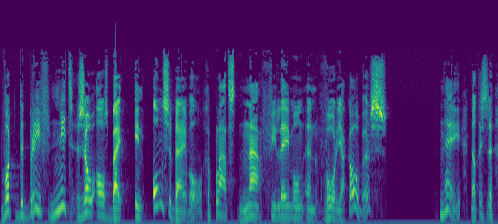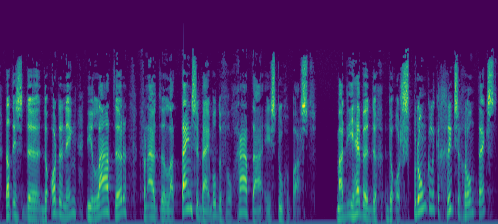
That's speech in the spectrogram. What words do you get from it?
wordt de brief niet zoals bij in onze Bijbel geplaatst na Filemon en voor Jacobus. Nee, dat is, de, dat is de, de ordening die later vanuit de Latijnse Bijbel, de Vulgata, is toegepast. Maar die hebben de, de oorspronkelijke Griekse grondtekst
